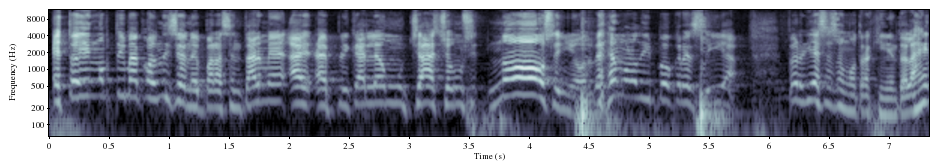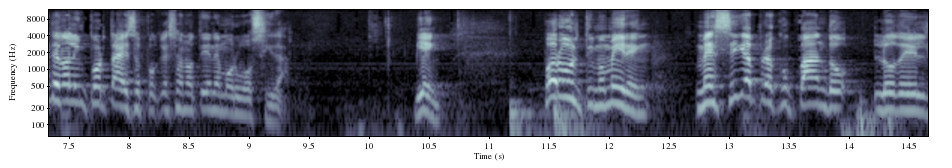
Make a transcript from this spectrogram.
¿Estoy en óptimas condiciones para sentarme a, explicarle a un muchacho? No, señor, dejémoslo de hipocresía. Pero ya esas son otras 500. A la gente no le importa eso porque eso no tiene morbosidad. Bien, por último, miren, me sigue preocupando lo del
